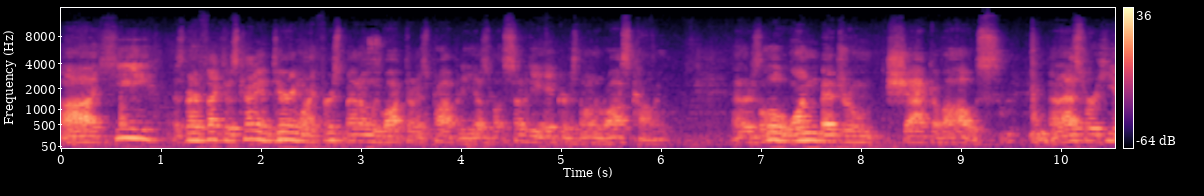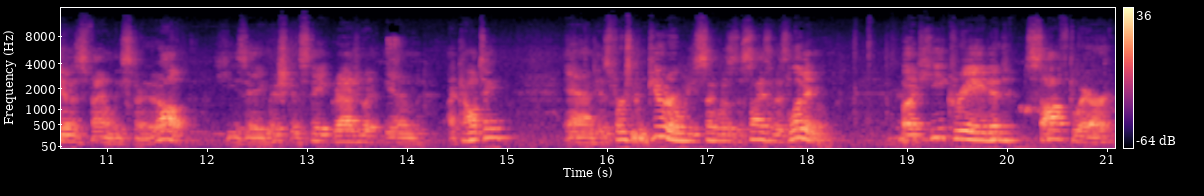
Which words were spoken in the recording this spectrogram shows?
Uh, He, as a matter of fact, it was kind of endearing when I first met him, we walked on his property, he has about 70 acres down in Roscommon. And there's a little one-bedroom shack of a house, and that's where he and his family started out. He's a Michigan State graduate in accounting, and his first computer, he said, was the size of his living room. But he created software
